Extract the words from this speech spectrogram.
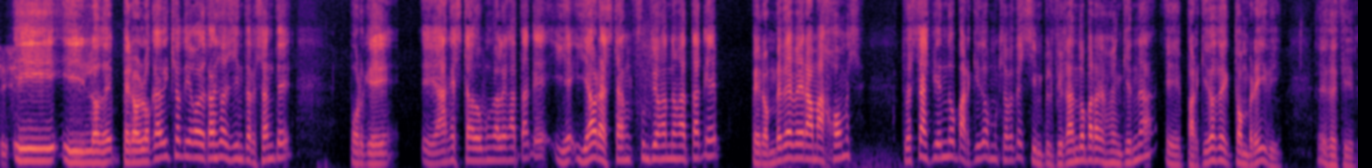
Sí, sí. Y, y lo de, pero lo que ha dicho Diego de Kansas es interesante porque eh, han estado muy mal en ataque y, y ahora están funcionando en ataque, pero en vez de ver a Mahomes, tú estás viendo partidos muchas veces, simplificando para que se entienda, eh, partidos de Tom Brady. Es decir,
